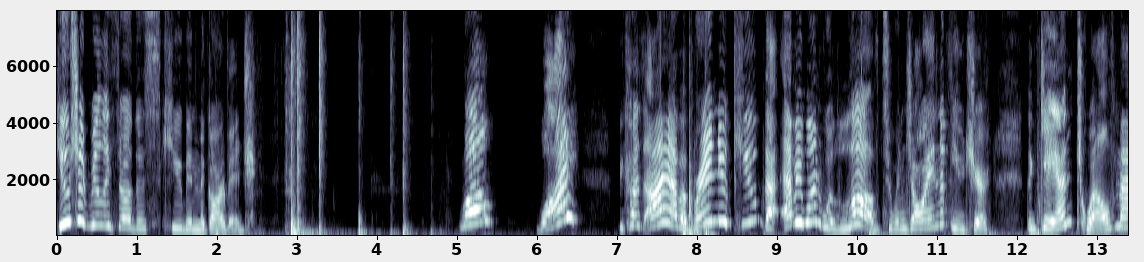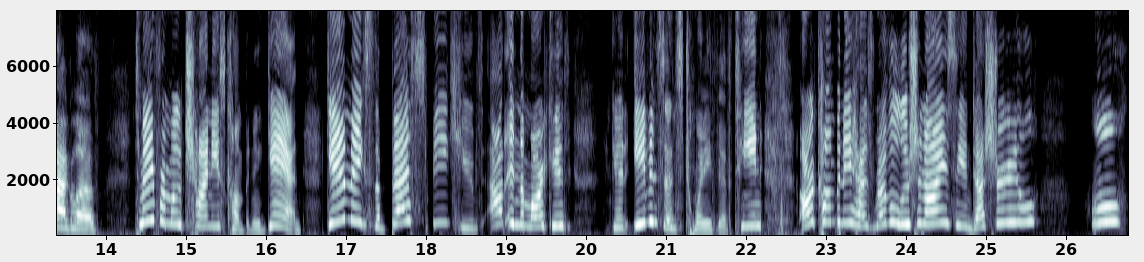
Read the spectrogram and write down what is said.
You should really throw this cube in the garbage. Well, why? Because I have a brand new cube that everyone would love to enjoy in the future. The GAN 12 Maglev. It's made from a Chinese company, GAN. GAN makes the best speed cubes out in the market Good even since 2015. Our company has revolutionized the industrial well,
